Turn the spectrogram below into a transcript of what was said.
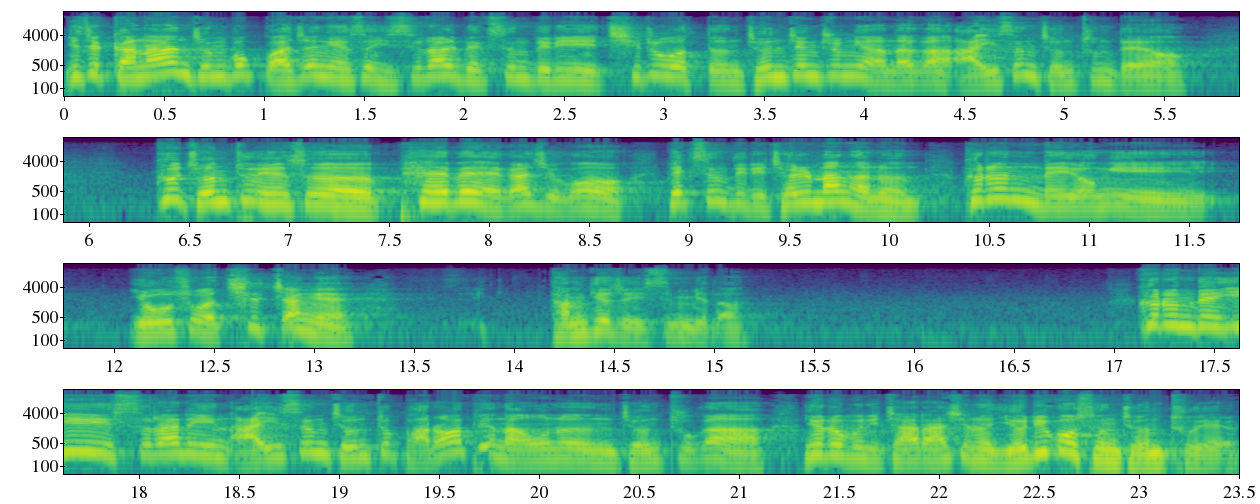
이제 가나안 정복 과정에서 이스라엘 백성들이 치루었던 전쟁 중에 하나가 아이성 전투인데요. 그 전투에서 패배해가지고 백성들이 절망하는 그런 내용이 여호수아 7장에 담겨져 있습니다. 그런데 이 스라린 아이성 전투 바로 앞에 나오는 전투가 여러분이 잘 아시는 여리고성 전투예요.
